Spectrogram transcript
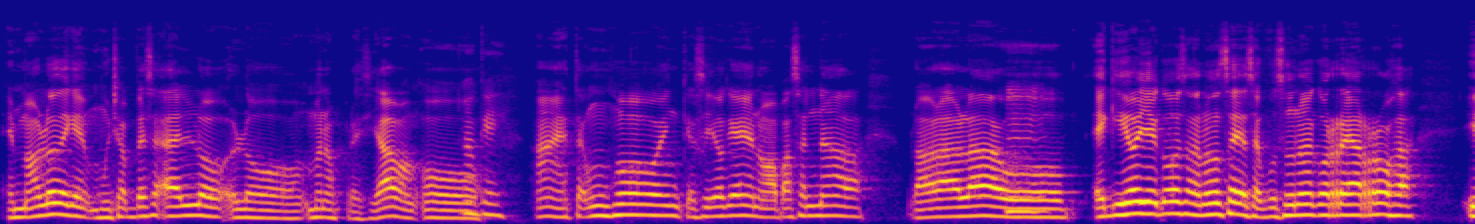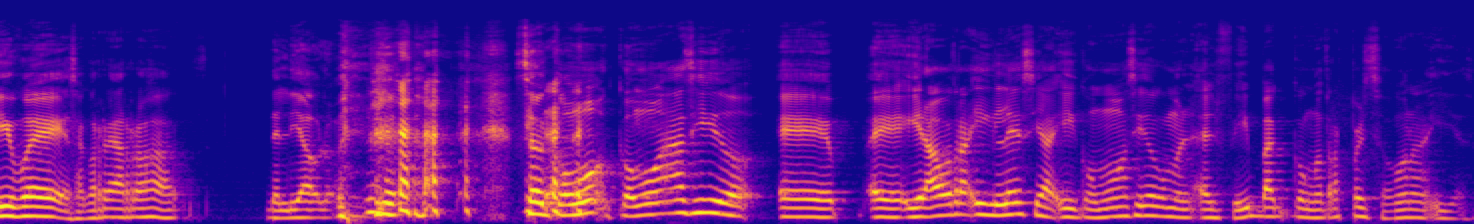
él me habló de que muchas veces a él lo, menospreciaban. O, ah, este es un joven, que sé yo qué, no va a pasar nada, bla, bla, bla. O X oye cosas, no sé, se puso una correa roja y pues esa correa roja del diablo. ¿cómo, ha sido eh, eh, ir a otra iglesia y cómo ha sido como el, feedback con otras personas y eso?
